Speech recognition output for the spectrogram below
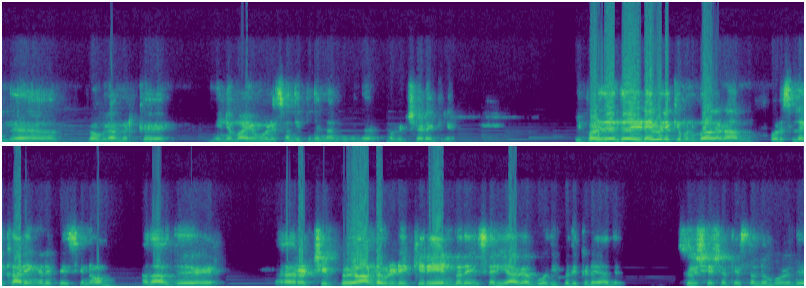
இந்த ப்ரோக்ராமிற்கு மீண்டுமாய் உங்களை சந்திப்பதில் நான் மிகுந்த மகிழ்ச்சி அடைகிறேன். இப்பொழுது இந்த இடைவெளிக்கு முன்பாக நாம் ஒரு சில காரியங்களை பேசினோம். அதாவது ரட்சிப்பு ஆண்டவருடைய கிரே என்பதை சரியாக போதிப்பது கிடையாது. சுவிசேஷத்தை சொல்லும் பொழுது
